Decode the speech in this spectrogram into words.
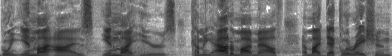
going in my eyes, in my ears, coming out of my mouth, and my declaration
